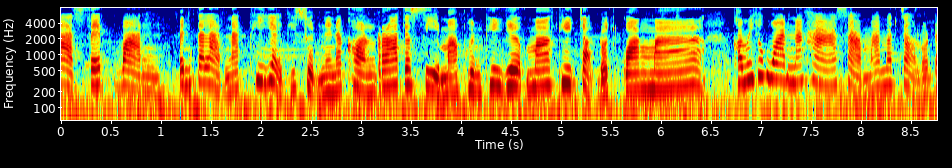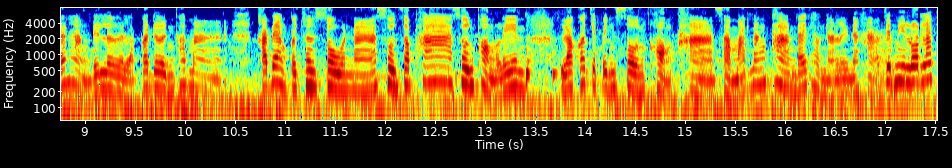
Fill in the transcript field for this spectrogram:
ลาดเซฟวัน เป็นตลาดนัดที่ใหญ่ที่สุดในนครราชสีมาพื้นที่เยอะมากที่จอดรถกว้างมากเขามีทุกวันนะคะ สามารถมาจอดรถด้านหลังได้เลย แล้วก็เดินเข้ามาเขาแบ่งเป็นโซนๆนะโซนเสื้อผ้าโซนของเล่น แล้วก็จะเป็นโซนของทานสามารถนั่งทานได้แถวนั้นเลยนะคะ จะมีรถรับ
